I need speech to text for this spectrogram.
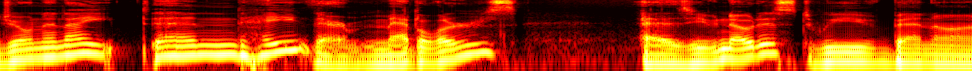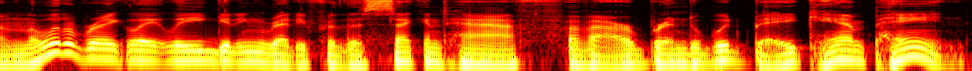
Jonah Knight, and hey there, meddlers. As you've noticed, we've been on a little break lately getting ready for the second half of our Brindlewood Bay campaign.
